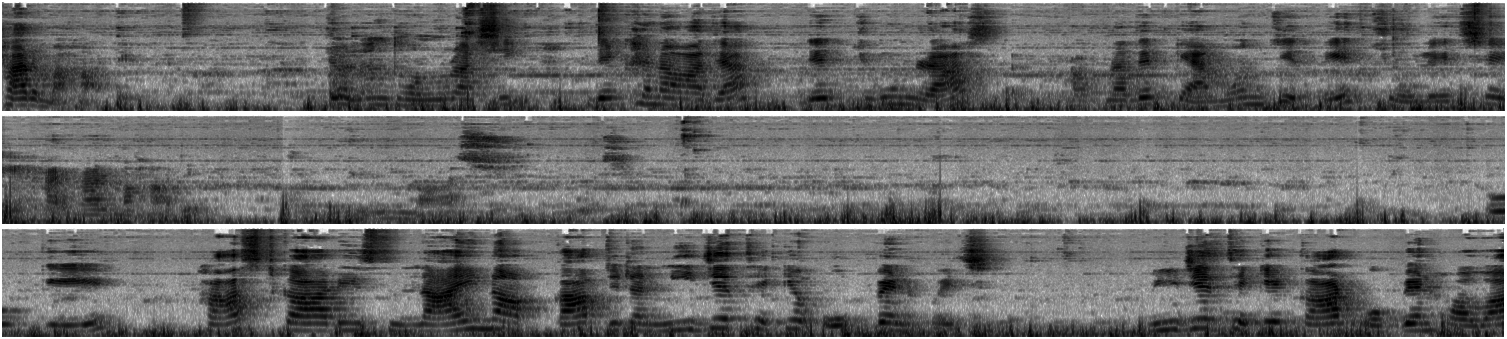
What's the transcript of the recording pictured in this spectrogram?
হার মহাদেব চলুন ধনুরাশি দেখে নেওয়া যাক যে জুন রাস আপনাদের কেমন যেতে চলেছে? Har Har Mahadev. Okay first card is nine of cup যেটা নিজে থেকে ওপেন হয়েছে। নিজে থেকে কার্ড ওপেন হওয়া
